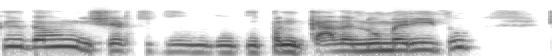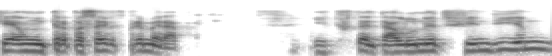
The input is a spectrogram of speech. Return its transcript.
que dá um enxerto de, de, pancada no marido, que é um trapaceiro de primeira parte. E, portanto, a aluna defendia-me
